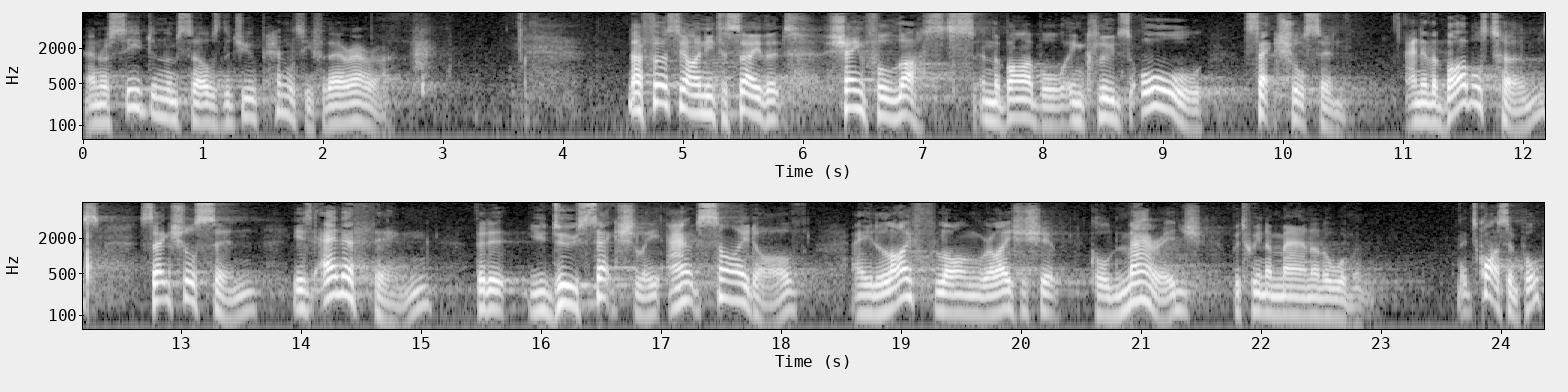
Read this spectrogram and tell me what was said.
and received in themselves the due penalty for their error. Now, firstly, I need to say that shameful lusts in the Bible includes all sexual sin. And in the Bible's terms, sexual sin is anything that it, you do sexually outside of a lifelong relationship called marriage between a man and a woman. It's quite simple.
